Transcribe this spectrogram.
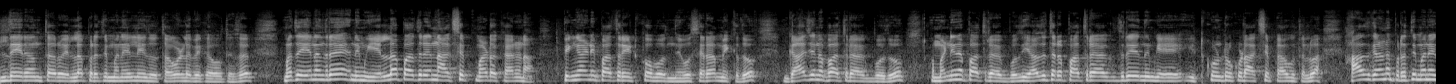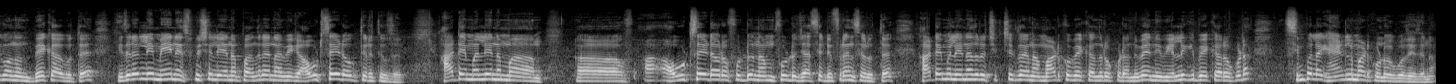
ಇಲ್ಲದೆ ಇರೋಂಥವ್ರು ಎಲ್ಲ ಪ್ರತಿ ಮನೆಯಲ್ಲಿ ಇದು ತಗೊಳ್ಳೇಬೇಕಾಗುತ್ತೆ ಸರ್. ಮತ್ತು ಏನಂದರೆ ನಿಮಗೆ ಎಲ್ಲ ಪಾತ್ರೆಯನ್ನು ಆಕ್ಸೆಪ್ಟ್ ಮಾಡೋ ಕಾರಣ ಪಿಂಗಾಣಿ ಪಾತ್ರೆ ಇಟ್ಕೋಬೋದು ನೀವು ಸೆರಾಮಿಕ್ದು ಗಾಜಿನ ಪಾತ್ರೆ ಆಗ್ಬೋದು ಮಣ್ಣಿನ ಪಾತ್ರೆ ಆಗ್ಬೋದು ಯಾವುದೇ ಥರ ಪಾತ್ರೆ ಆಗಿದ್ರೆ ನಿಮಗೆ ಇಟ್ಕೊಂಡ್ರೂ ಕೂಡ ಆಕ್ಸೆಪ್ಟ್ ಆಗುತ್ತಲ್ವ? ಆದ ಕಾರಣ ಪ್ರತಿ ಮನೆಗೂ ಒಂದೊಂದು ಬೇಕಾಗುತ್ತೆ. ಇದರಲ್ಲಿ ಮೇನ್ ಎಸ್ಪೆಷಲಿ ಏನಪ್ಪ ಅಂದರೆ ನಾವೀಗ ಔಟ್ಸೈಡ್ ಹೋಗ್ತಿರ್ತೀವಿ ಸರ್. ಆ ಟೈಮಲ್ಲಿ ನಮ್ಮ ಔಟ್ಸೈಡ್ ಅವರ ಫುಡ್ಡು ನಮ್ಮ ಫುಡ್ಡು ಜಾಸ್ತಿ ಡಿಫ್ರೆನ್ಸ್ ಇರುತ್ತೆ. ಆ ಟೈಮಲ್ಲಿ ಏನಾದರೂ ಚಿಕ್ಕ ಚಿಕ್ಕದಾಗಿ ನಾವು ಮಾಡ್ಕೋಬೇಕಂದ್ರೂ ಕೂಡ ನೀವು ಎಲ್ಲಿಗೆ ಬೇಕಾದ್ರೂ ಕೂಡ ಸಿಂಪಲಾಗಿ ಹ್ಯಾಂಡಲ್ ಮಾಡ್ಕೊಂಡು ಹೋಗ್ಬೋದು ಇದನ್ನು.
